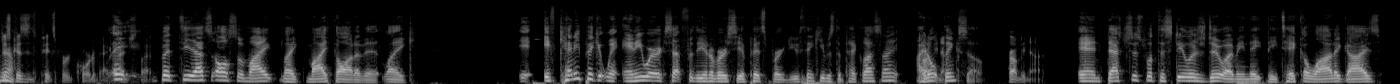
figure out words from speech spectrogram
just because it's Pittsburgh quarterback. I Eh, just thought. But see, that's also my like my thought of it. Like, if Kenny Pickett went anywhere except for the University of Pittsburgh, do you think he was the pick last night? I don't not. think so. Probably not. And that's just what the Steelers do. I mean, they they take a lot of guys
